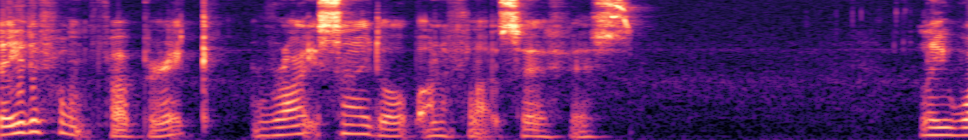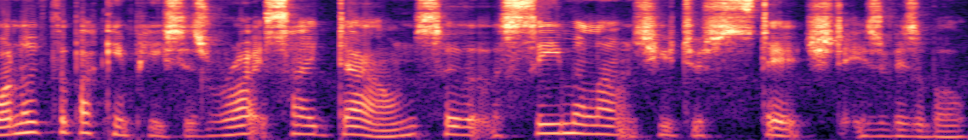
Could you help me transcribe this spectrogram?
Lay the front fabric right side up on a flat surface. Lay one of the backing pieces right side down so that the seam allowance you just stitched is visible.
